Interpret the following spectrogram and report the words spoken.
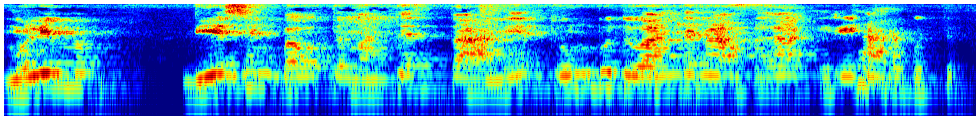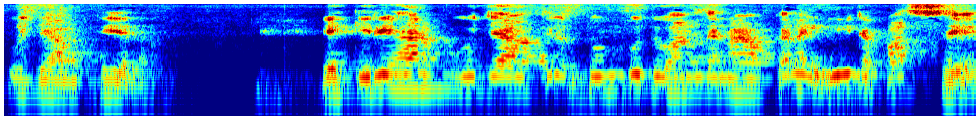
මුලින්ම දියසෙන් බෞද්ධ මධ්‍යස්ථානයේ තුම්බුදු වන්දනාව කළා කිරිහාර බුද්ධ පූජාව කියලා. ඒ කිරිහාර පූජාව කියලා තුම්බුදු වන්දනාව කළා ඊට පස්සේ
